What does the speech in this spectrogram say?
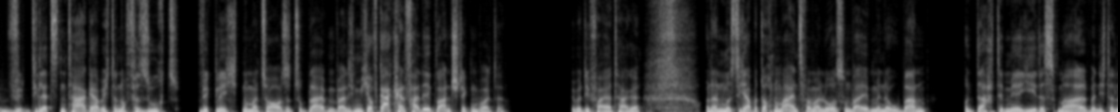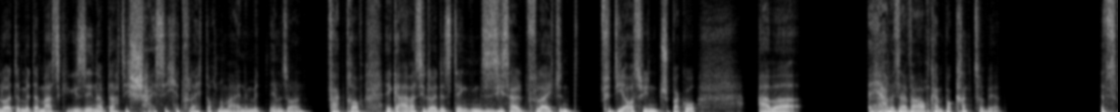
die letzten Tage habe ich dann noch versucht, wirklich nur mal zu Hause zu bleiben, weil ich mich auf gar keinen Fall irgendwo anstecken wollte. Über die Feiertage. Und dann musste ich aber doch noch mal ein, zwei Mal los und war eben in der U-Bahn und dachte mir jedes Mal, wenn ich dann Leute mit der Maske gesehen habe, dachte ich, scheiße, ich hätte vielleicht doch noch mal eine mitnehmen sollen. Fakt drauf. Egal, was die Leute jetzt denken. Sie siehst halt vielleicht in für die aus wie ein Spacko. Aber ich habe jetzt einfach auch keinen Bock, krank zu werden. Jetzt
